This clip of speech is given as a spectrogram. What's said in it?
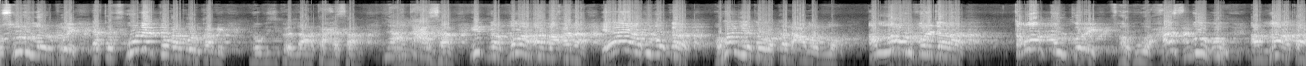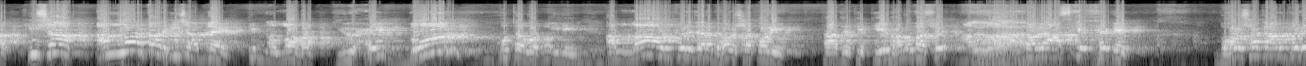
উপরে ফুলের টোকা করুক আমি। নবীজি কয় লা তাহসান লা তাহসান ইন্না আল্লাহা মা'ানা এ আবু বকর ওমান ইয়াতাওয়াক্কাল আলা আল্লাহ। আল্লাহর উপরে যারা তাওয়াক্কুল করে ফাহুয়া হাসবুহু আল্লাহ তার হিসাব আল্লাহ তার হিসাব নেয়। ইন্নাল্লাহ ইউহিব্বুল মুতাওয়াক্কিলিন। আল্লাহর উপরে যারা ভরসা করে তাদেরকে কে ভালোবাসে? আল্লাহ। তাহলে আজকে থেকে ভরসা কার উপরে?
